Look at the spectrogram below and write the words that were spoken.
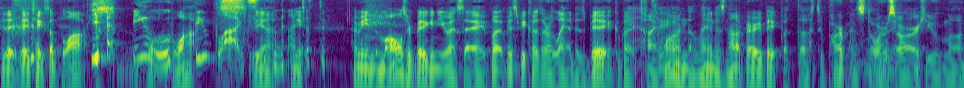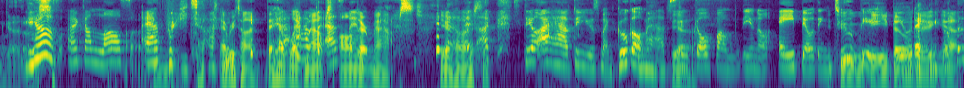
it, it takes up blocks. Yeah, few, blocks. few blocks. Yeah, Not yeah. just I mean, the malls are big in USA, but it's because our land is big. But Yeah, that's Taiwan, the land is not very big, but the department stores mm. are humongous. Yes, I got lost uh, every time. Every time they Yeah, have like have maps on them. their maps. You know, I, still, I have to use my Google Maps Yeah. to go from you know A building To to, B B building, building. yeah.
